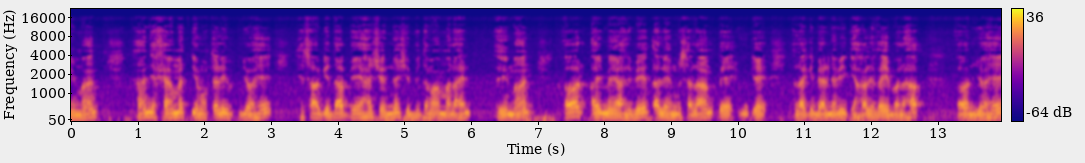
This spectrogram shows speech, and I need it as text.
ایمان۔ ہاں جی قیامت کے مختلف جو ہے، حساب کتاب پہ حشر نشب تمام مراحل ایمان۔ اور اجم البیت علیہ السلام پہ ان کے اللہ کے بیر نبی کے خلف برحق اور جو ہے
